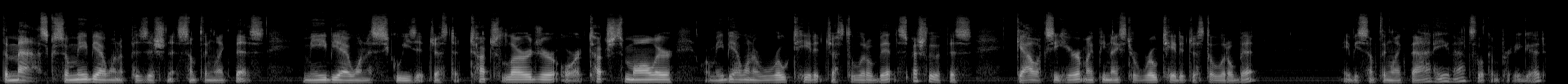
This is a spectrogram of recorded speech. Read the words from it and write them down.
the mask. So maybe I want to position it something like this. Maybe I want to squeeze it just a touch larger or a touch smaller, or maybe I want to rotate it just a little bit, especially with this galaxy here. It might be nice to rotate it just a little bit. Maybe something like that. Hey, that's looking pretty good.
